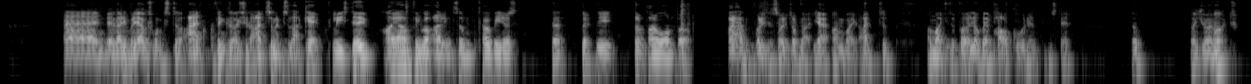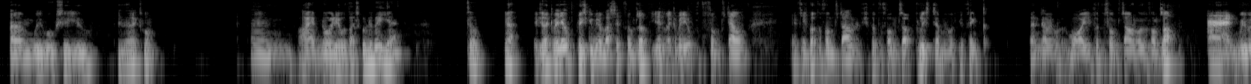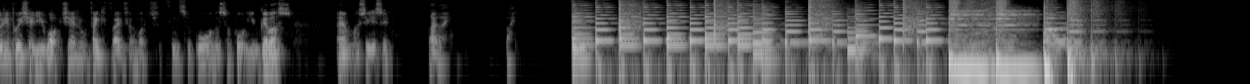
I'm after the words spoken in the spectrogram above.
And if anybody else wants to add, I think I should add something to that kit, please do. I am thinking about adding some carabiners to flip the solar panel on, but I haven't fully decided on that yet. I might add to, I might just put a little bit of power cord in instead. So thank you very much. And we will see you in the next one. And I have no idea what that's going to be yet. So yeah, if you like the video, please give me a massive thumbs up. If you didn't like the video, put the thumbs down. If you put the thumbs down, if you put the thumbs up, please tell me what you think and tell me why you put the thumbs down or the thumbs up. And we really appreciate you watching. Thank you very, very much for all the support you give us. And we'll see you soon. Bye bye.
